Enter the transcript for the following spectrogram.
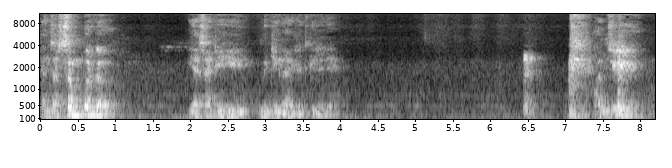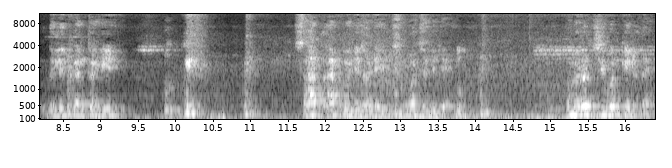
त्यांचा संपर्क यासाठी ही मिटिंग आयोजित केलेली आहे. आमची दलित पॅंथर ही सात आठ महिने झाले सुरुवात झालेली आहे. पुनरुज्जीवन केलेलं आहे.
